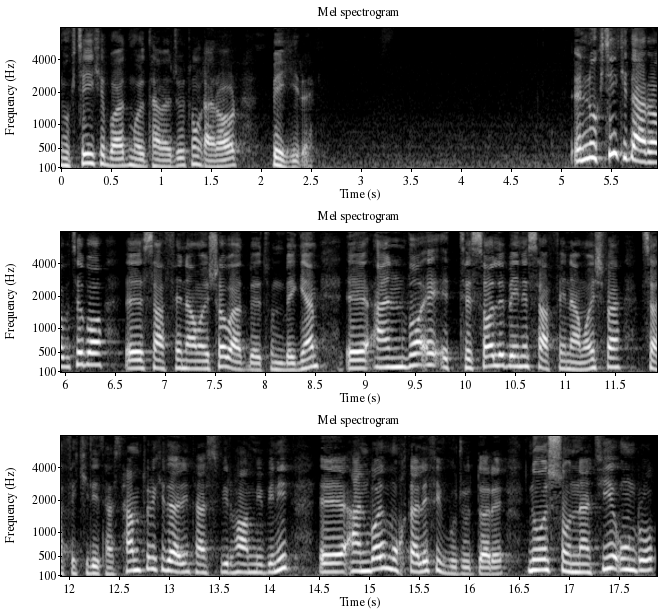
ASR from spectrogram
نکته ای که باید مورد توجهتون قرار بگیره. نکته که در رابطه با صفحه نمایش ها باید بهتون بگم انواع اتصال بین صفحه نمایش و صفحه کلید هست. همونطوری که در این تصویر ها می‌بینید انواع مختلفی وجود داره. نوع سنتی اون رو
